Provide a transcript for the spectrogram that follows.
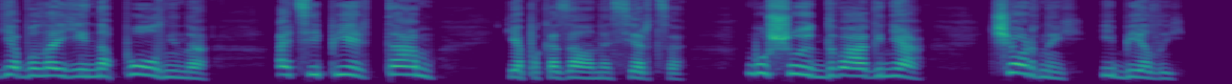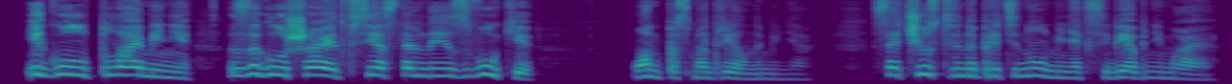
я была ей наполнена. А теперь там, я показала на сердце, бушуют два огня, черный и белый. И гул пламени заглушает все остальные звуки. Он посмотрел на меня, сочувственно притянул меня к себе, обнимая.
